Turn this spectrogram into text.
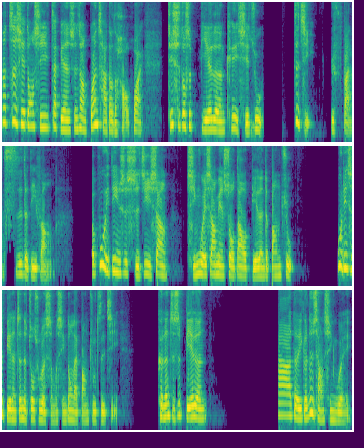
那这些东西在别人身上观察到的好坏，其实都是别人可以协助。自己去反思的地方，而不一定是实际上行为上面受到别人的帮助，不一定是别人真的做出了什么行动来帮助自己，可能只是别人他的一个日常行为，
